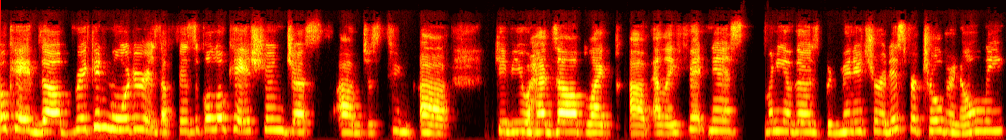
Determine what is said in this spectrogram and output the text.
Okay, the brick and mortar is a physical location. Just um, just to uh, give you a heads up, like um, LA Fitness, many of those, but miniature. It is for children only.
